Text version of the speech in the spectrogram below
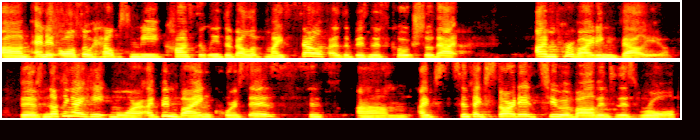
Um, and it also helps me constantly develop myself as a business coach so that I'm providing value. There's nothing I hate more. I've been buying courses um, I've since I've started to evolve into this role.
